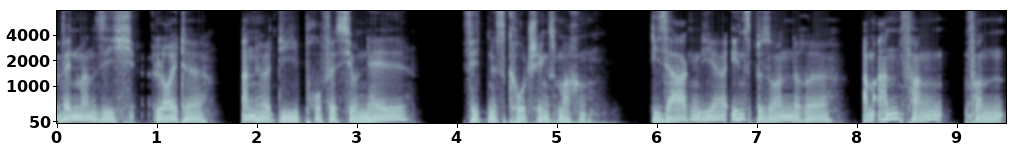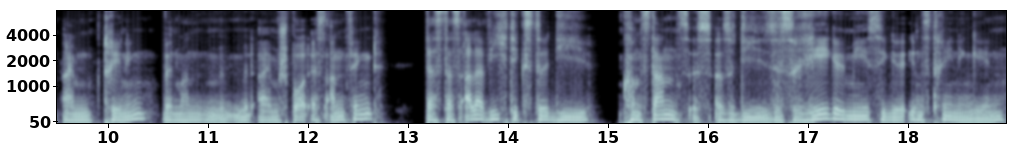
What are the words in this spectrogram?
Wenn man sich Leute anhört, die professionell Fitness-Coachings machen, die sagen dir insbesondere am Anfang von einem Training, wenn man mit einem Sport erst anfängt, dass das Allerwichtigste die Konstanz ist, also dieses regelmäßige ins Training gehen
